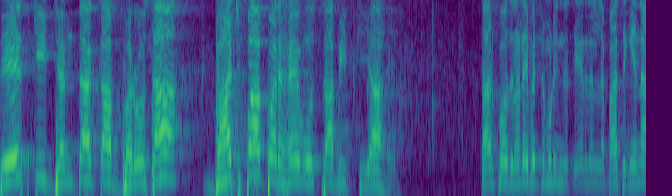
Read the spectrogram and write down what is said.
देश की जनता का भरोसा भाजपा पर है वो साबित किया है தற்போது நடைபெற்று முடிந்த தேர்தலில் பார்த்தீங்கன்னா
